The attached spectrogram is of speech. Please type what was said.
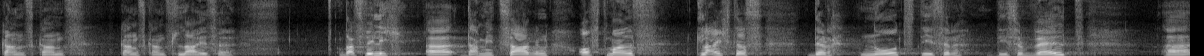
ganz, ganz, ganz, ganz leise. Was will ich äh, damit sagen? Oftmals gleicht das der Not dieser, dieser Welt, äh,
